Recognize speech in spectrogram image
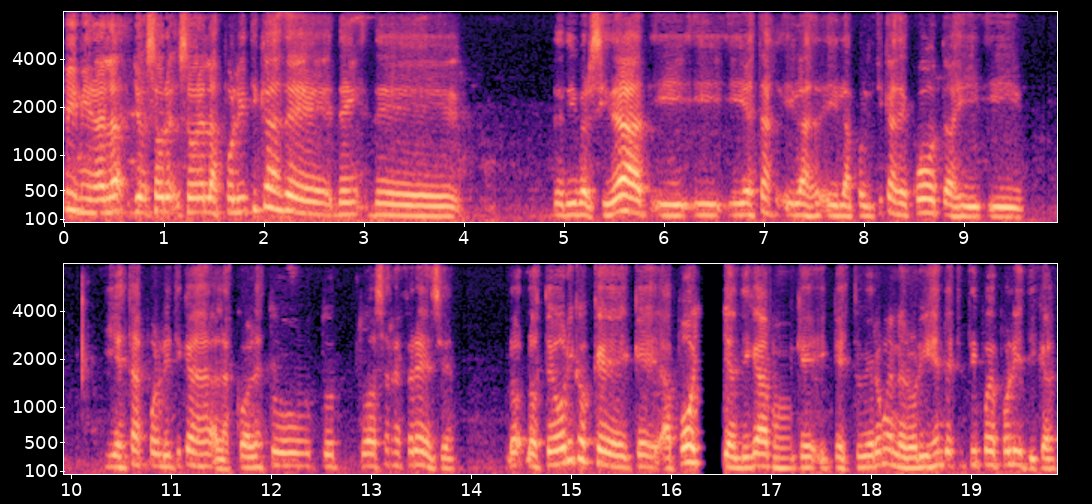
Sí, mira, yo sobre, sobre, las políticas de, de, de, diversidad y, y, estas, y, las, y las políticas de cuotas y, estas políticas a las cuales tú, tú, tú haces referencia, los teóricos que, que apoyan digamos, que, que estuvieron en el origen de este tipo de políticas,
